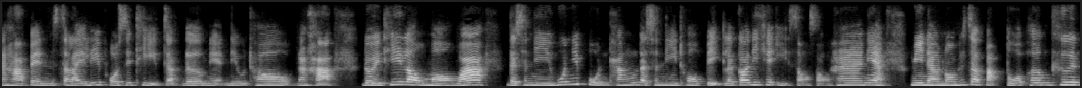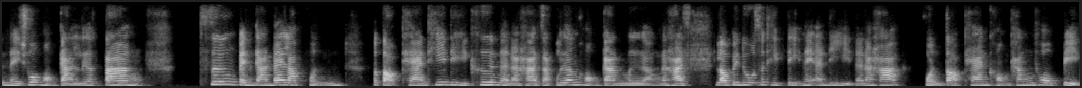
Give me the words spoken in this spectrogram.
นะคะ เป็น slightly positive จากเดิมเนี่ย neutral นะคะ โดยที่เรามองว่าดัชนีหุ้นญี่ปุ่นทั้งดัชนีโทปิก และก็นิเคอิ225 เนี่ย มีแนวโน้มที่จะปรับตัวเพิ่มขึ้นในช่วงของการเลือกตั้ง ซึ่งเป็นการได้รับผลตอบแทนที่ดีขึ้นนะคะ จากเรื่องของการเมืองนะคะ เราไปดูสถิติในอดีตนะคะ ผลตอบแทนของทั้งโทปิก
